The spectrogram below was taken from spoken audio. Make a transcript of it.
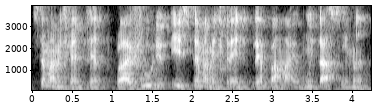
extremamente diferente para julho e extremamente diferente do prêmio para maio. Muito acima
